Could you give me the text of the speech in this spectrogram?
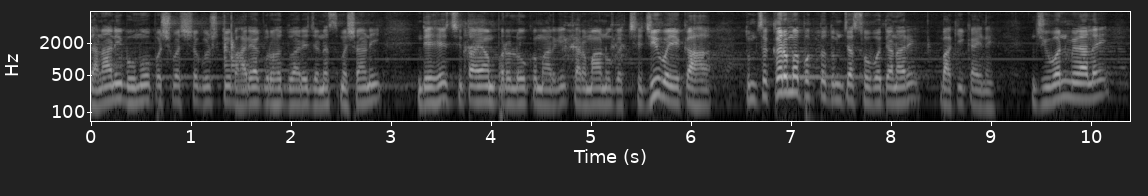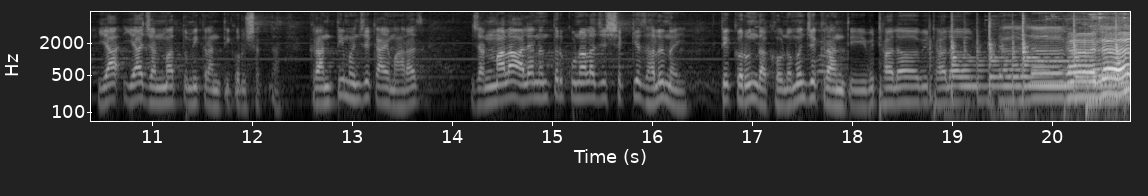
धनानी भूमो पश्वश्य गोष्टी भार्या गृहद्वारे जनस्मशानी देहे चितायाम परलोक मार्गी कर्मानुगच्छे जीव एकाहा तुमचं कर्म फक्त तुमच्यासोबत येणार आहे बाकी काही नाही जीवन मिळालंय या या जन्मात तुम्ही क्रांती करू शकता क्रांती म्हणजे काय महाराज जन्माला आल्यानंतर कुणाला जे शक्य झालं नाही ते करून दाखवणं म्हणजे क्रांती विठाल विठाल विठाल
